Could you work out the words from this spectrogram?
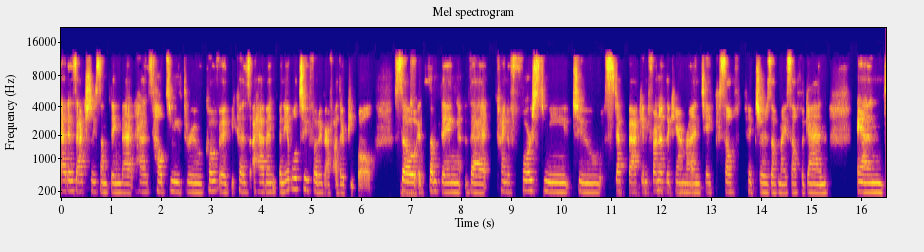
that is actually something that has helped me through COVID because I haven't been able to photograph other people. So mm-hmm. it's something that kind of forced me to step back in front of the camera and take self pictures of myself again. And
